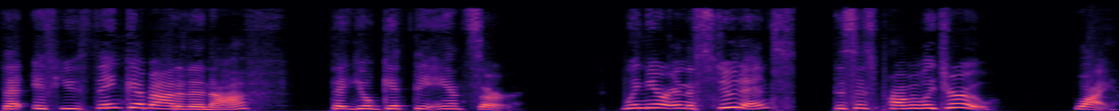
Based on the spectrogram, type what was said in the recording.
That if you think about it enough, that you'll get the answer. When you're in a student, this is probably true. Why?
